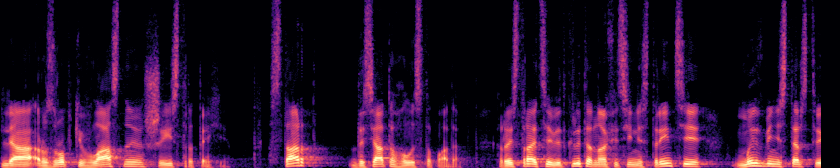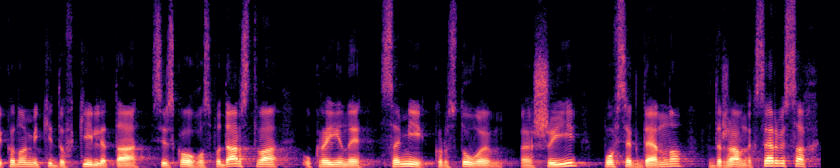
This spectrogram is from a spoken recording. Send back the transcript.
для розробки власної шиї стратегії. Старт 10 листопада. Реєстрація відкрита на офіційній сторінці. Ми в Міністерстві економіки, довкілля та сільського господарства України самі користуємо е, шиї повсякденно в державних сервісах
